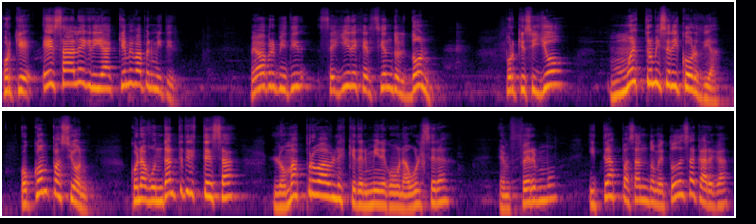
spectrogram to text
Porque esa alegría, ¿qué me va a permitir? Me va a permitir seguir ejerciendo el don. Porque si yo muestro misericordia o compasión con abundante tristeza, lo más probable es que termine con una úlcera, enfermo y traspasándome toda esa carga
